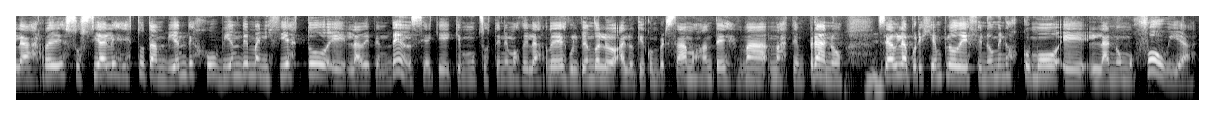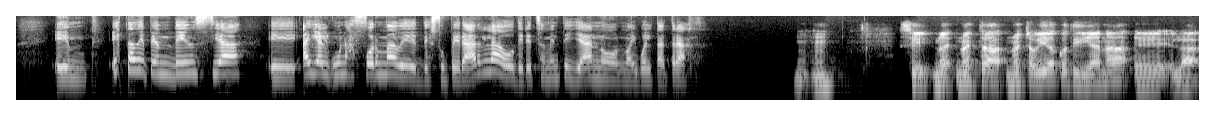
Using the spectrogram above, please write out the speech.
las redes sociales, esto también dejó bien de manifiesto eh, la dependencia que, muchos tenemos de las redes, volviendo a lo que conversábamos antes más, temprano. Se habla, por ejemplo, de fenómenos como eh, la nomofobia. Em, ¿Esta dependencia, eh, hay alguna forma de, superarla o directamente ya no, no hay vuelta atrás? Sí, nuestra, nuestra vida cotidiana eh, la,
